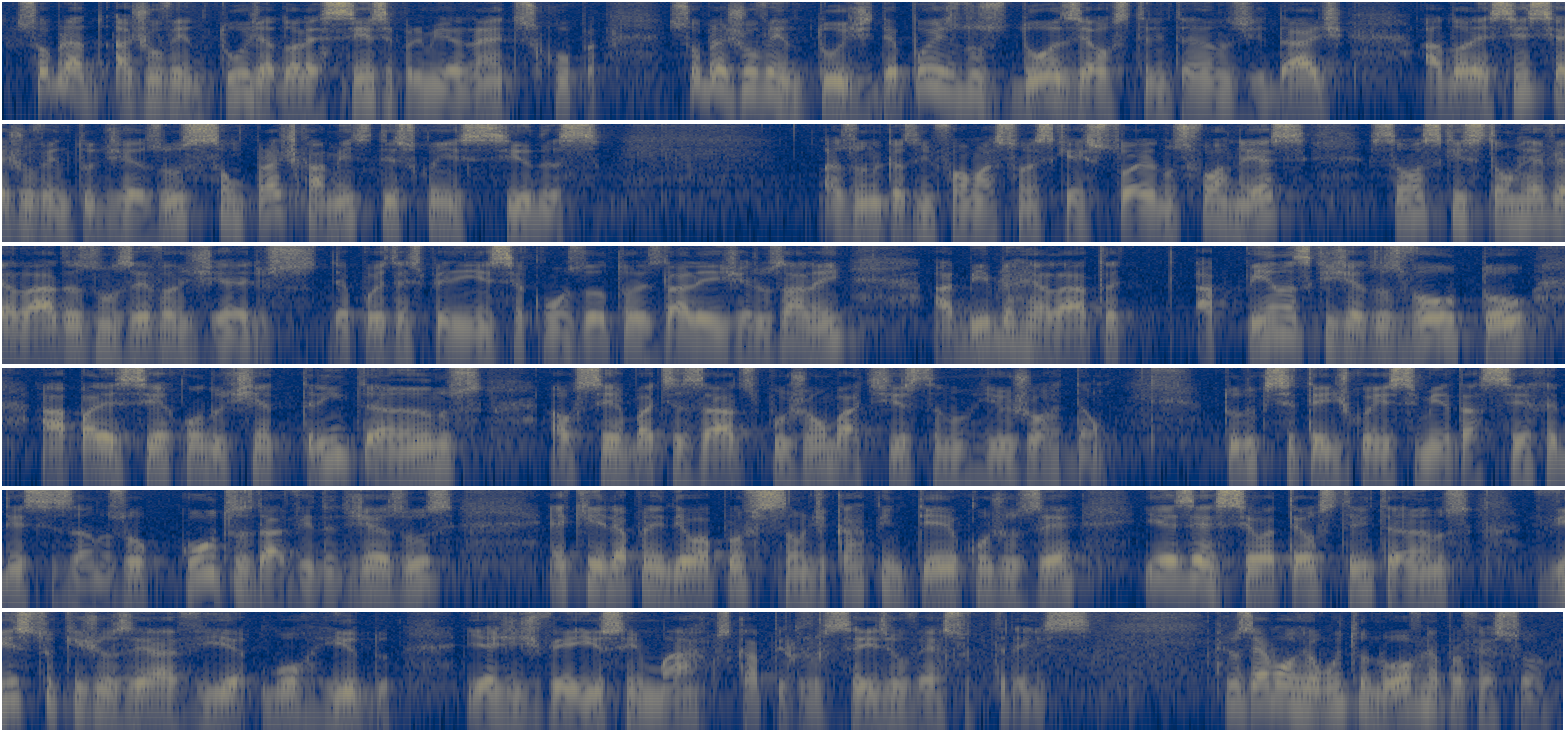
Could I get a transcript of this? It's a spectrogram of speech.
Sobre a, a, juventude, a adolescência primeiro, né? Desculpa. Sobre a juventude, depois dos 12 aos 30 anos de idade, a adolescência e a juventude de Jesus são praticamente desconhecidas. As únicas informações que a história nos fornece são as que estão reveladas nos evangelhos. Depois da experiência com os doutores da lei em Jerusalém, a Bíblia relata apenas que Jesus voltou a aparecer quando tinha 30 anos ao ser batizados por João Batista no Rio Jordão. Tudo que se tem de conhecimento acerca desses anos ocultos da vida de Jesus é que ele aprendeu a profissão de carpinteiro com José e exerceu até os 30 anos, visto que José havia morrido. E a gente vê isso em Marcos capítulo 6 e o verso 3. José morreu muito novo, né, professor?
